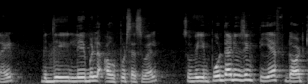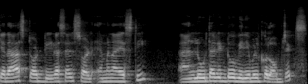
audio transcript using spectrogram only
right? With the labeled outputs as well. So we import that using tf.keras.datasets.mnist and load that into a variable called objects.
